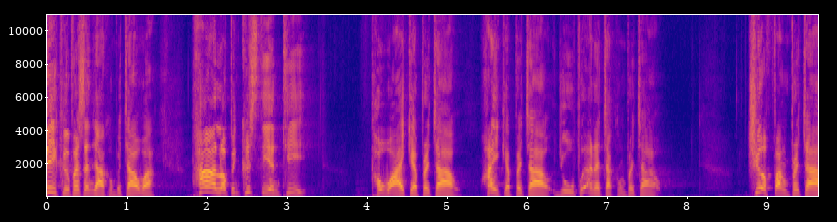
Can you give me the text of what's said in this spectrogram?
นี่คือพระสัญญาของพระเจ้าว่า ถ้าเราเป็นคริสเตียนที่ถวายแก่พระเจ้า ให้แก่พระเจ้าอยู่เพื่ออาณาจักรของพระเจ้า เชื่อฟังพระเจ้า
